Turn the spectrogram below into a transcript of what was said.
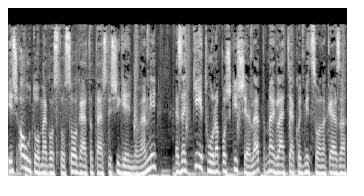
és autó megosztó szolgáltatást is igénybe venni. Ez egy két hónapos kísérlet, meglátják, hogy mit szólnak ez a,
